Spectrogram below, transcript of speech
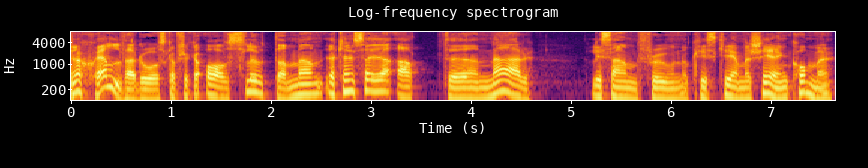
Nu är jag själv här då och ska försöka avsluta men jag kan ju säga att eh, när Lisanne Froon och Chris Kremer-serien kommer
